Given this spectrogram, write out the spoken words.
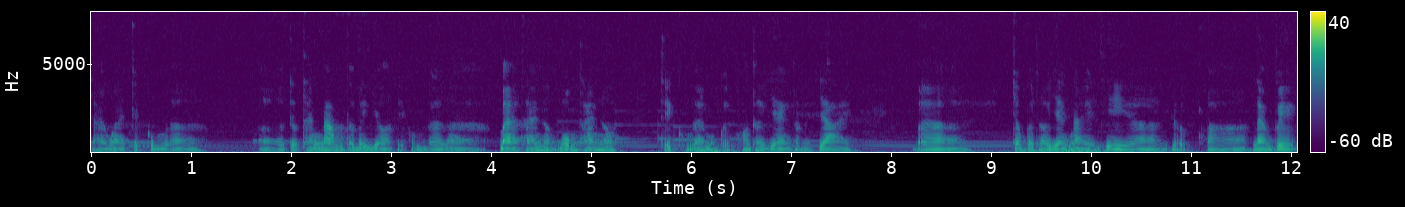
trải qua chắc cũng là Ờ, từ tháng 5 tới bây giờ thì cũng đã là 3 tháng gần 4 tháng rồi. Thì cũng là một cái khoảng thời gian rất là dài. Và trong cái thời gian này thì uh, được uh, làm việc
